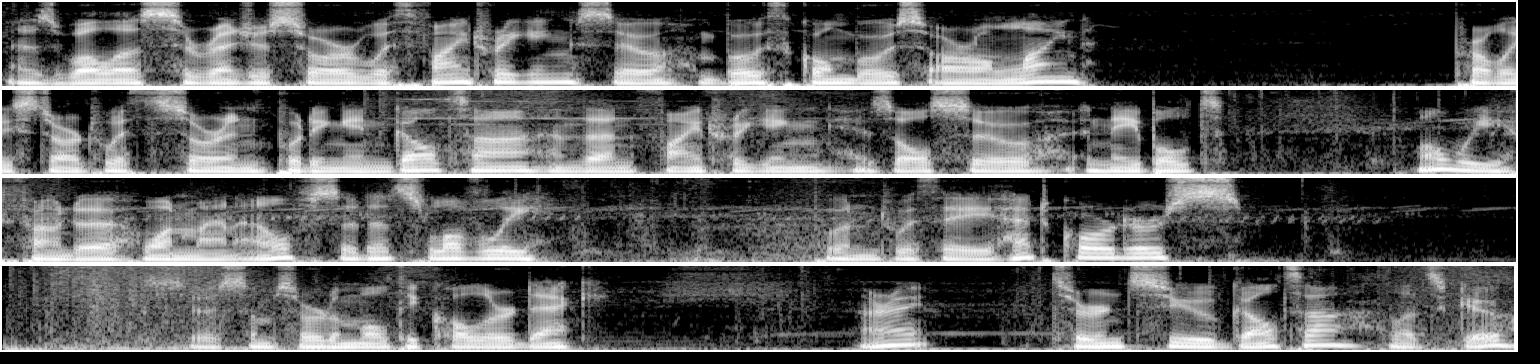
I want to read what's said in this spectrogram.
as well as Regisaur with Fight Rigging, so both combos are online. Probably start with Sorin putting in Ghalta, and then Fight Rigging is also enabled. Well, we found a one-man elf, so that's lovely. Opponent with a headquarters. So some sort of multicolor deck. Alright, turn to Ghalta, let's go.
